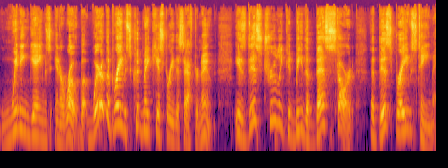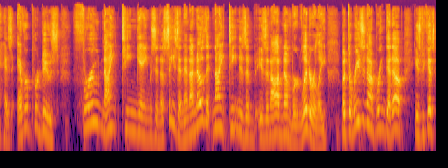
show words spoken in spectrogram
winning games in a row. But where the Braves could make history this afternoon is this truly could be the best start that this Braves team has ever produced through 19 games in a season. And I know that 19 is a is an odd number literally, but the reason I bring that up is because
